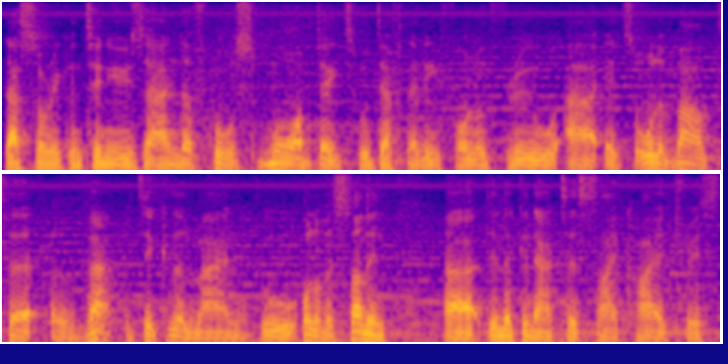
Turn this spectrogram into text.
that story continues, and of course, more updates will definitely follow through. Uh, it's all about uh, that particular man who, all of a sudden, uh, they're looking at a psychiatrist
